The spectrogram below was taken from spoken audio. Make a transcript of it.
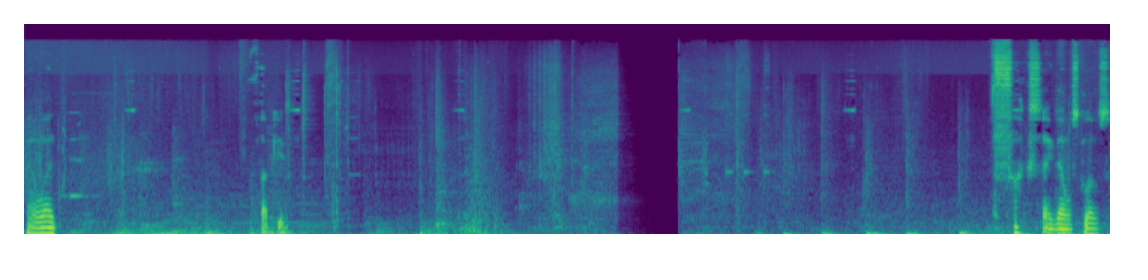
You know what? Fuck you. Fuck's sake, that was close.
